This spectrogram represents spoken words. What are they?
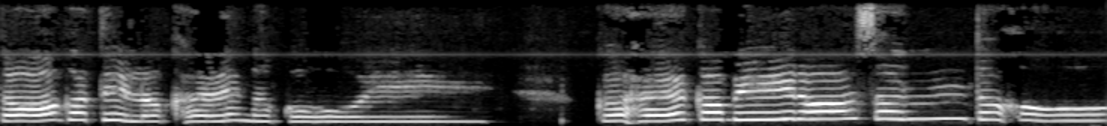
तागति लखै न कोई कहे कबीरा संत हो,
